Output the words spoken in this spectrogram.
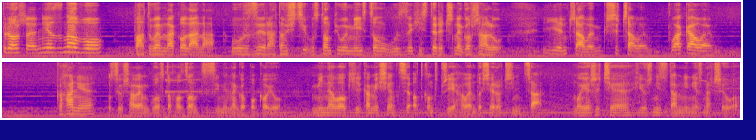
Proszę, nie znowu. Padłem na kolana. Łzy radości ustąpiły miejscom łzy histerycznego żalu. Jęczałem, krzyczałem, płakałem. Kochanie, usłyszałem głos dochodzący z innego pokoju. Minęło kilka miesięcy, odkąd przyjechałem do sierocińca. Moje życie już nic dla mnie nie znaczyło.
